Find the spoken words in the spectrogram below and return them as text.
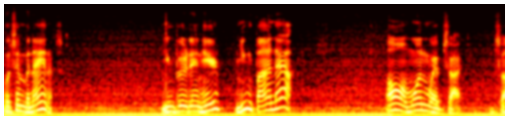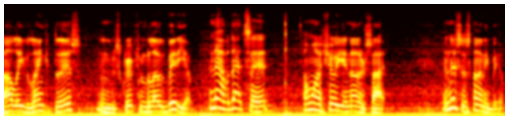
What's in bananas? You can put it in here and you can find out all on one website. So I'll leave a link to this in the description below the video. Now, with that said, I want to show you another site. And this is Honeyville.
